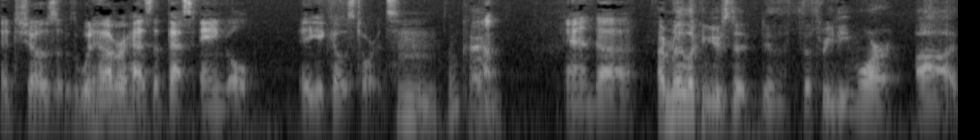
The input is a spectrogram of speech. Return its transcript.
It shows whoever has the best angle it, it goes towards. Hmm. Okay. And uh, I'm really looking to use the the, the 3D more. Uh,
